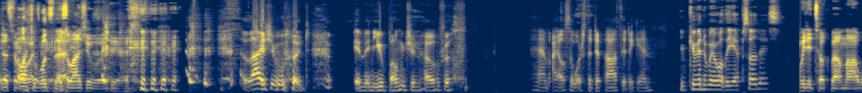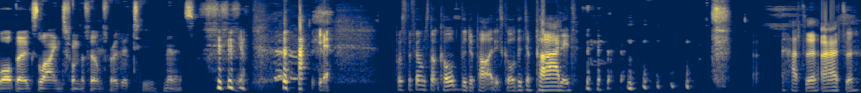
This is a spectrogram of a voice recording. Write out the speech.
That's what Elijah it was. Wood's It's there. Elijah Wood, yeah. Elijah Wood in the new Bong Joon Ho film. Um, I also watched The Departed again. You've given away what the episode is. we did talk about Mark Wahlberg's lines from the film for a good two minutes. Yeah. yeah. Plus, the film's not called The Departed; it's called The Departed. I had to. I had to.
